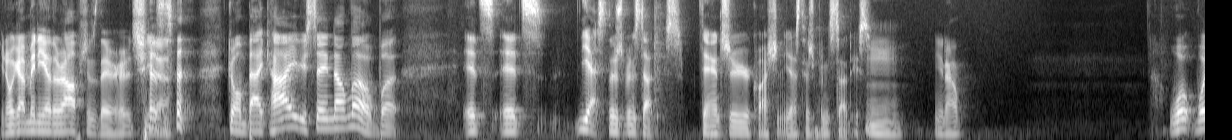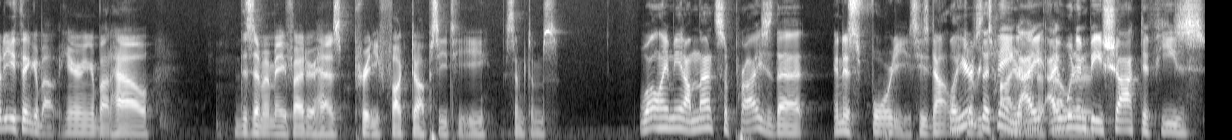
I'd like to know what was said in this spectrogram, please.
you don't got many other options there. It's just going back high, you're staying down low. But it's it's yes, there's been studies. To answer your question, yes, there's been studies. Mm. You know? What what do you think about hearing about how this MMA fighter has pretty fucked up CTE symptoms? Well, I mean, I'm not surprised that. In his 40s, he's not Well, like here's the thing. I, I wouldn't er be shocked if he's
